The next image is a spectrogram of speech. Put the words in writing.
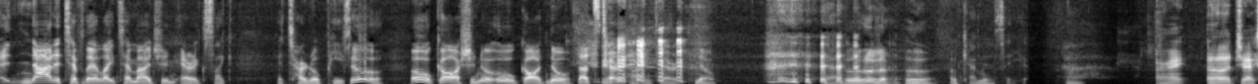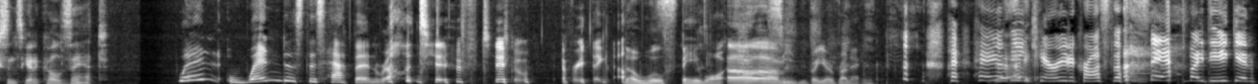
I narratively, I like to imagine Eric's like eternal peace. Oh, oh gosh, no, oh god, no, that's terrifying, to Eric. No. Yeah. okay, I'm gonna say here. All right. Uh, Jackson's going to call Zant. When when does this happen relative to everything else? The Wolf Baywatch Um, scene where you're running. Hey, I'm being carried across the sand by Deacon.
